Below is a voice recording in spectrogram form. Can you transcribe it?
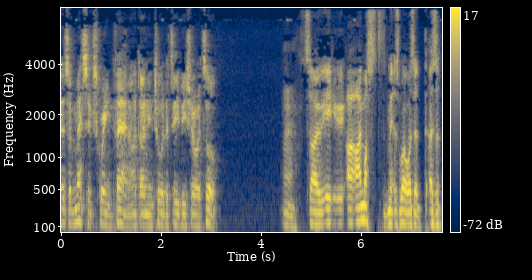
As a massive Scream fan, I don't enjoy the TV show at all. Mm. So it, I I must admit as well, as a as a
